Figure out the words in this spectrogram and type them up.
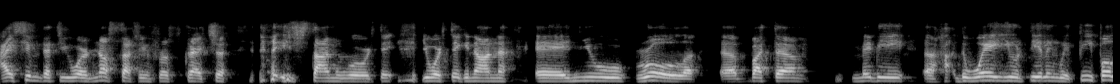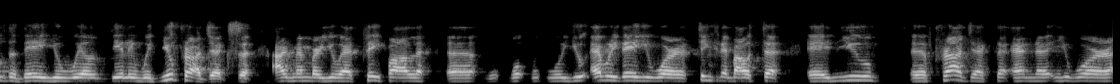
I assume that you were not starting from scratch uh, each time we were you were taking on a new role, but um, maybe uh, the way you're dealing with people the day you will dealing with new projects. Uh, i remember you at paypal uh, w- w- you every day you were thinking about uh, a new uh, project and uh, you were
